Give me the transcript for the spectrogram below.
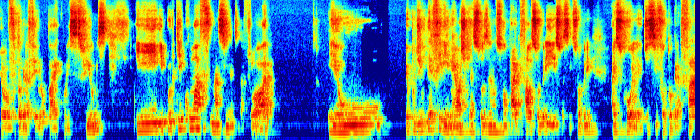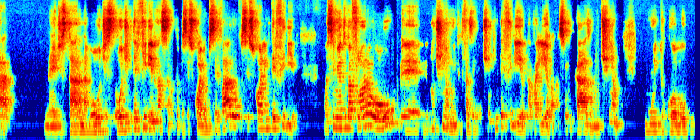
Eu fotografei meu pai com esses filmes. E, e porque com o nascimento da Flora, eu eu podia interferir, né? Eu acho que a Susan Sontag fala sobre isso, assim, sobre a escolha de se fotografar, né, de estar na, ou de, ou de interferir na ação. Então você escolhe observar ou você escolhe interferir. O nascimento da Flora ou é, não tinha muito o que fazer, eu tinha que interferir, eu estava ali, ela nasceu em casa, não tinha muito como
